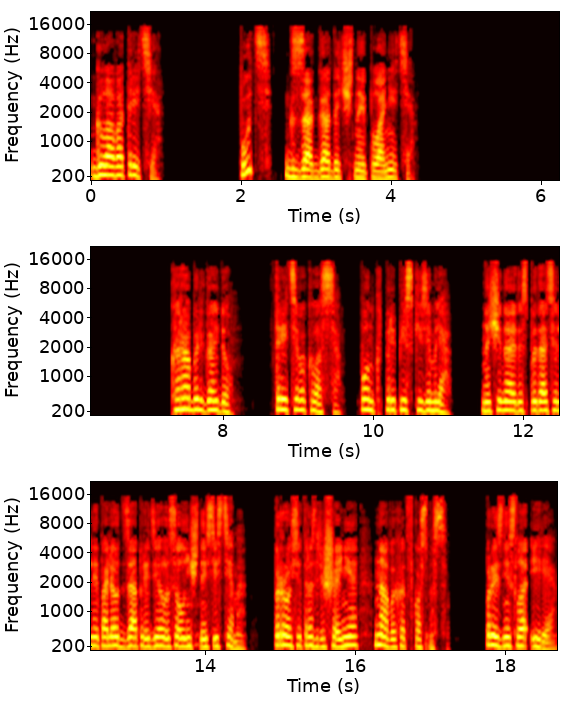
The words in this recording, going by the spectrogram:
Глава третья. Путь к загадочной планете. Корабль «Гайдо», третьего класса, пункт приписки «Земля». Начинает испытательный полет за пределы Солнечной системы. Просит разрешения на выход в космос. Произнесла Ирия.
